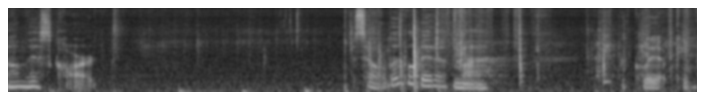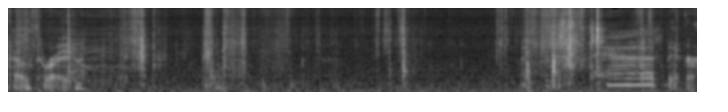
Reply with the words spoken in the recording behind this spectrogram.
on this card. So a little bit of my paper clip can go through. Tad bigger.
